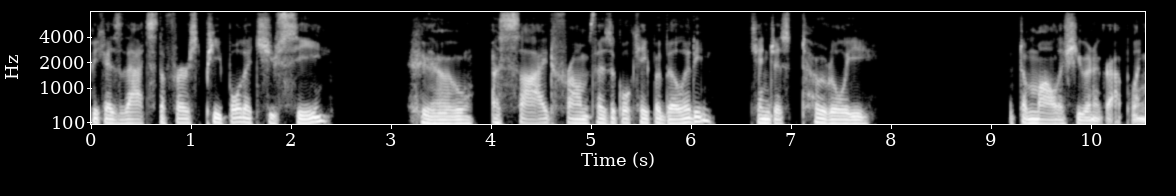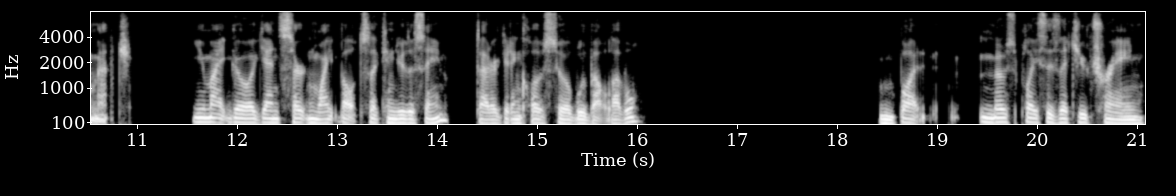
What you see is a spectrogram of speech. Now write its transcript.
because that's the first people that you see who, aside from physical capability, can just totally demolish you in a grappling match. You might go against certain white belts that can do the same, that are getting close to a blue belt level. But most places that you train,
